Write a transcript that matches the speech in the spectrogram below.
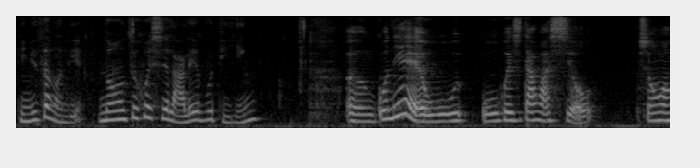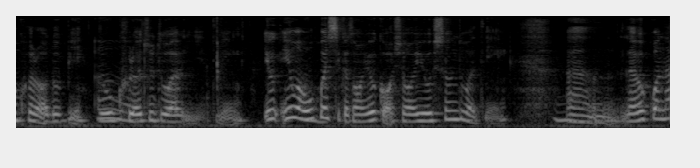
第二只问题，侬最欢喜哪里一部电影？嗯，国内闲话，我欢喜《大话西游》，小辰光看老多遍，我看了最多的电影。有，因为我欢喜搿种有搞笑、有深度的电影。嗯，然后国内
